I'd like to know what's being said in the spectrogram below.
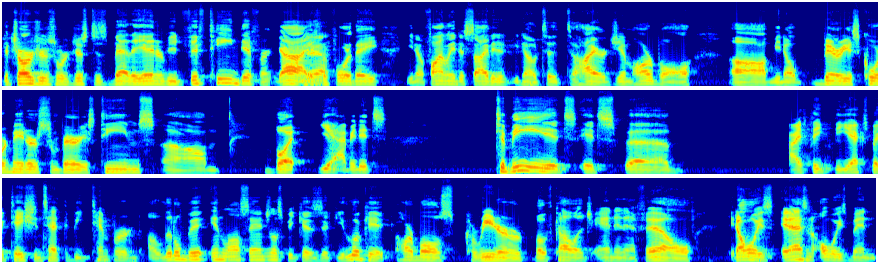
the Chargers were just as bad. They interviewed 15 different guys Yeah. before they, you know, finally decided, you know, to to hire Jim Harbaugh. Um, you know, various coordinators from various teams. Um, but yeah, I mean, it's to me, it's it's. Uh, I think the expectations have to be tempered a little bit in Los Angeles because if you look at Harbaugh's career, both college and NFL, it always it hasn't always been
